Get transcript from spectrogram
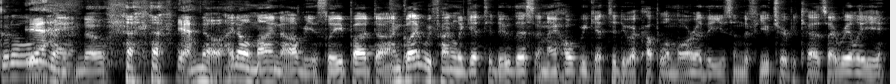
Good old yeah. rando. yeah. no, I don't mind, obviously, but uh, I'm glad we finally get to do this, and I hope we get to do a couple of more of these in the future because I really.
